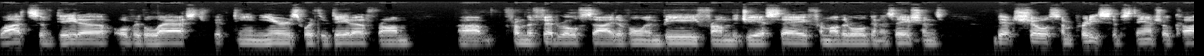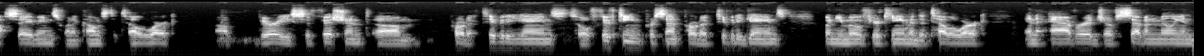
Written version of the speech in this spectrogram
lots of data over the last 15 years worth of data from um, from the federal side of OMB, from the GSA, from other organizations that show some pretty substantial cost savings when it comes to telework uh, very sufficient um, productivity gains. So 15% productivity gains when you move your team into telework, an average of $7 million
